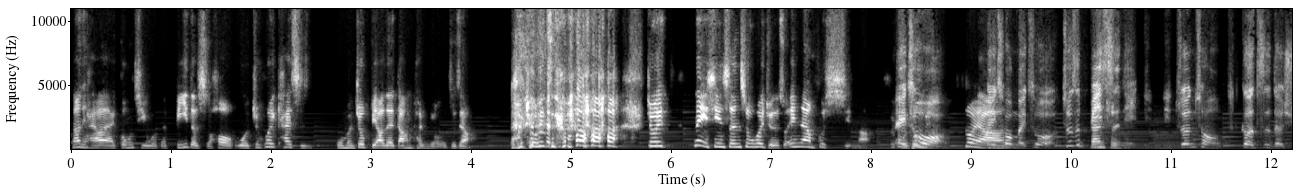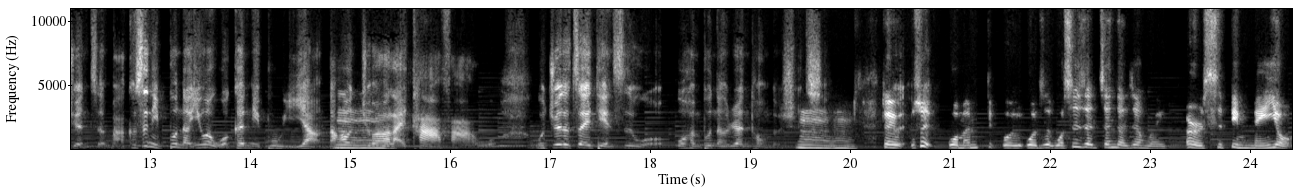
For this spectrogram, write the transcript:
然后你还要来攻击我的 B 的时候，我就会开始，我们就不要再当朋友了，就这样。我 就会这样，就会内心深处会觉得说，哎，那样不行啊。没错，对啊，没错，没错，就是彼此你你你尊重各自的选择嘛。可是你不能因为我跟你不一样，然后你就要来挞伐我。我觉得这一点是我我很不能认同的事情。嗯嗯，对，所以我们我我我是认真的认为二是并没有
